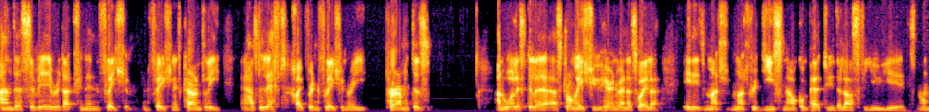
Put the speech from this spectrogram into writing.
and a severe reduction in inflation. Inflation is currently has left hyperinflationary parameters. And while it's still a, a strong issue here in Venezuela, it is much, much reduced now compared to the last few years. No?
